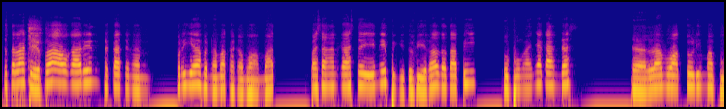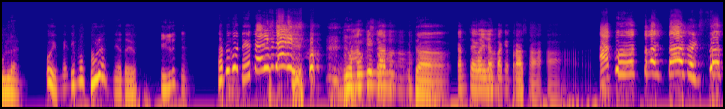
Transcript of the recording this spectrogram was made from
Setelah Deva Awkarin dekat dengan pria bernama Gaga Muhammad, pasangan kasih ini begitu viral tetapi hubungannya kandas dalam waktu lima bulan. Wih, lima bulan ternyata ya. Dilut ya. Tapi kok dia nangis nangis? Nangis mungkin kan lah. udah kan ceweknya pakai perasaan. Aku telah tahu bangsat.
